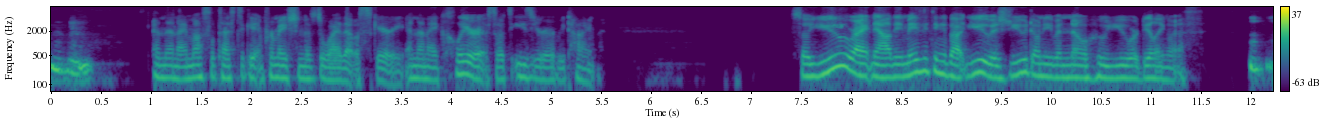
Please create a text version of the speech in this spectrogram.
Mm-hmm. And then I muscle test to get information as to why that was scary. And then I clear it so it's easier every time. So, you right now, the amazing thing about you is you don't even know who you are dealing with Mm-hmm.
